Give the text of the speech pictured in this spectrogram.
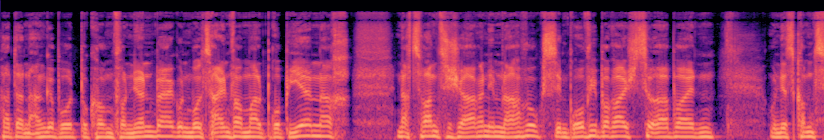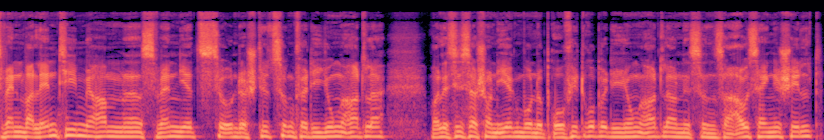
hat ein Angebot bekommen von Nürnberg und wollte es einfach mal probieren, nach, nach 20 Jahren im Nachwuchs im Profibereich zu arbeiten. Und jetzt kommt Sven Valenti. Wir haben äh, Sven jetzt zur Unterstützung für die Jungadler, weil es ist ja schon irgendwo eine Profitruppe, die Jungadler, und ist unser Aushängeschild.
